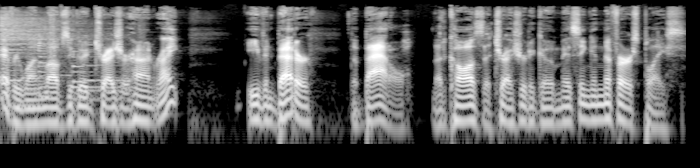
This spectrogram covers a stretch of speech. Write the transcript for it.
Everyone loves a good treasure hunt, right? Even better, the battle that caused the treasure to go missing in the first place.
